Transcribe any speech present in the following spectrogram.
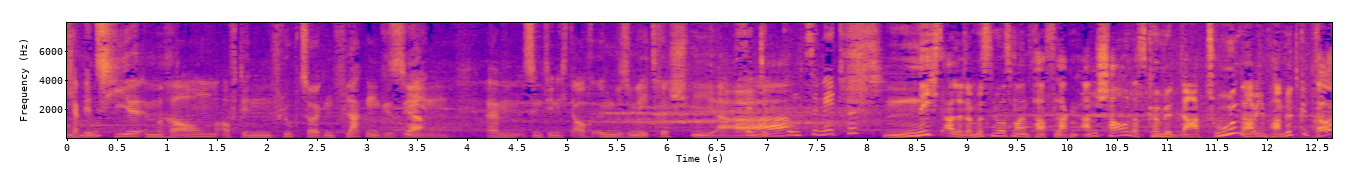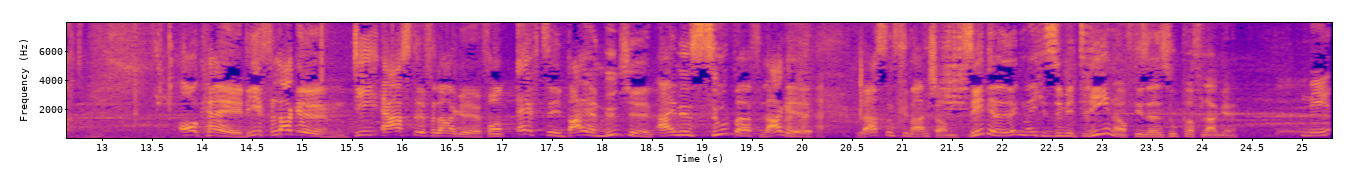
Ich habe jetzt hier im Raum auf den Flugzeugen Flaggen gesehen. Ähm, sind die nicht auch irgendwie symmetrisch? ja. Sind die punktsymmetrisch? Nicht alle. Da müssen wir uns mal ein paar Flaggen anschauen. Das können wir da tun. Da habe ich ein paar mitgebracht. Okay, die Flaggen. Die erste Flagge vom FC Bayern München. Eine super Flagge. Lasst uns die mal anschauen. Seht ihr irgendwelche Symmetrien auf dieser super Flagge? Nee.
